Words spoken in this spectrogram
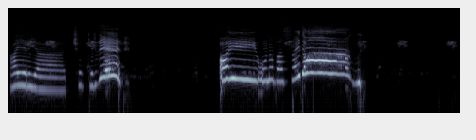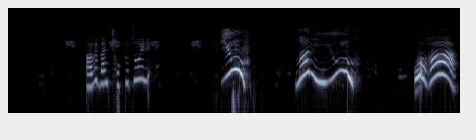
Hayır ya. Çok geride. Ay ona bassaydım. Abi ben çok kötü oynuyorum. Yuh! Lan yuh! Oha!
